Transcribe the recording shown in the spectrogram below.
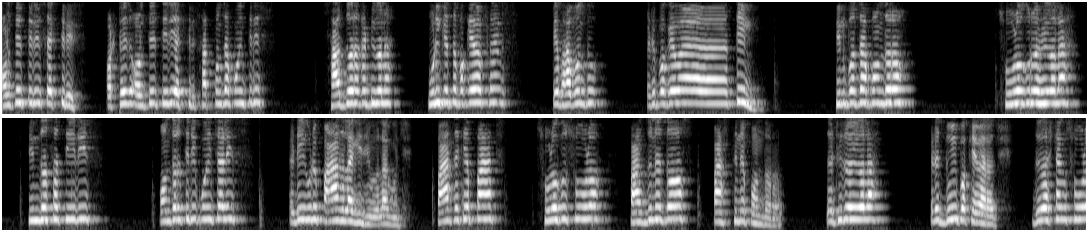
ଅଣତିରିଶ ତିରିଶ ଏକତିରିଶ ଅଠେଇଶ ଅଣତିରିଶ ତିରିଶ ଏକତିରିଶ ସାତ ପଞ୍ଚା ପଇଁତିରିଶ। ସାତ ଦ୍ୱାରା କାଟିଗଲା। ପୁଣି କେତେ ପକେଇବା ଫ୍ରେଣ୍ଡସ୍ ଟିକେ ଭାବନ୍ତୁ। ଏଠି ପକେଇବା ତିନି। ତିନି ପଞ୍ଚା ପନ୍ଦର ଷୋହଳକୁ ରହିଗଲା। ତିନି ଦଶ ତିରିଶ ପନ୍ଦର ତିରି ପଇଁଚାଳିଶ। ଏଠି ଗୋଟେ ପାଞ୍ଚ ଲାଗିଯିବ ଲାଗୁଛି। ପାଞ୍ଚ ଏକେ ପାଞ୍ଚ। ଷୋହଳକୁ ଷୋହଳ ପାଞ୍ଚ ଦିନେ ଦଶ ପାଞ୍ଚ ଦିନେ ପନ୍ଦର ତ ଏଠି ରହିଗଲା ଏଠି ଦୁଇ ପକେଇବାର ଅଛି ଦୁଇ ଅଷ୍ଟାଙ୍ଗ ଷୋହଳ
